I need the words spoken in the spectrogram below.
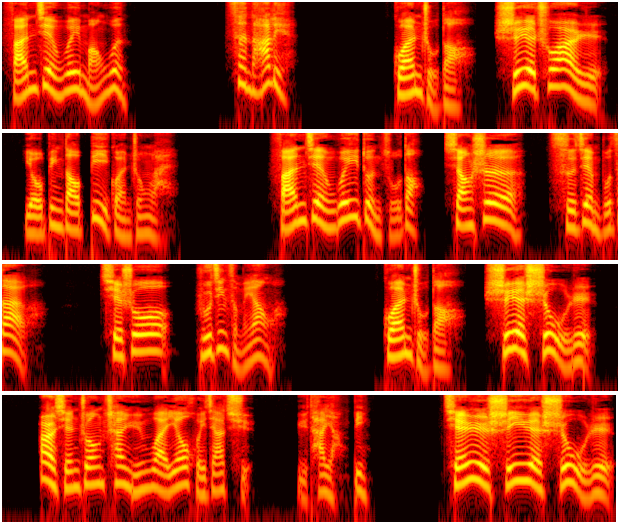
樊建威忙问：“在哪里？”关主道。十月初二日，有病到闭关中来。樊建威顿足道：“想是此剑不在了。且说如今怎么样了？”关主道：“十月十五日，二贤庄搀云外邀回家去，与他养病。”前日十一月十五日，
